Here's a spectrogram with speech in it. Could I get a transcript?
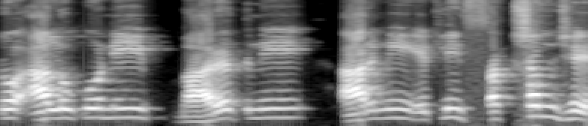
તો આ લોકોની, ભારતની આર્મી એટલી સક્ષમ છે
